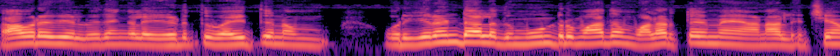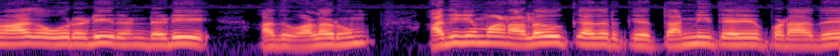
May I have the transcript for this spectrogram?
தாவரவியல் விதங்களை எடுத்து வைத்து நம் ஒரு இரண்டு அல்லது மூன்று மாதம் வளர்த்தோமே ஆனால் நிச்சயமாக ஒரு அடி ரெண்டு அடி அது வளரும். அதிகமான அளவுக்கு அதற்கு தண்ணி தேவைப்படாது.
